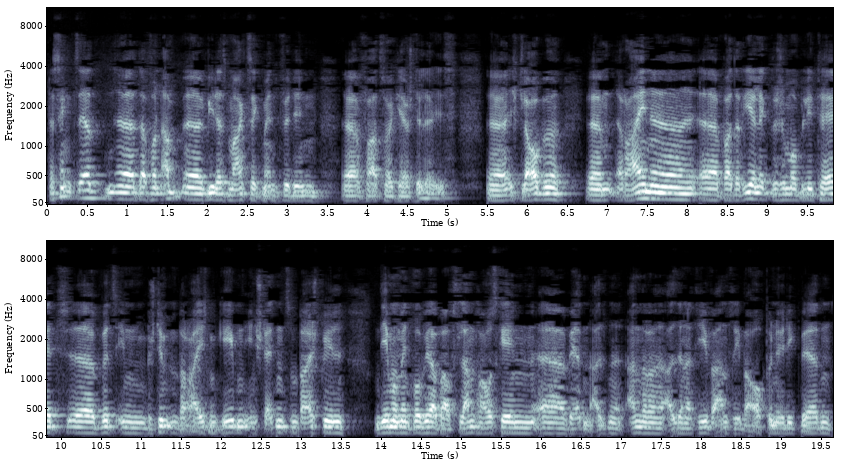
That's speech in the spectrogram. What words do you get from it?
Das hängt sehr davon ab, wie das Marktsegment für den Fahrzeughersteller ist. Äh, ich glaube, ähm, reine äh, batterieelektrische Mobilität äh, wird es in bestimmten Bereichen geben, in Städten zum Beispiel. In dem Moment, wo wir aber aufs Land rausgehen, werden andere alternative Antriebe auch benötigt werden.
